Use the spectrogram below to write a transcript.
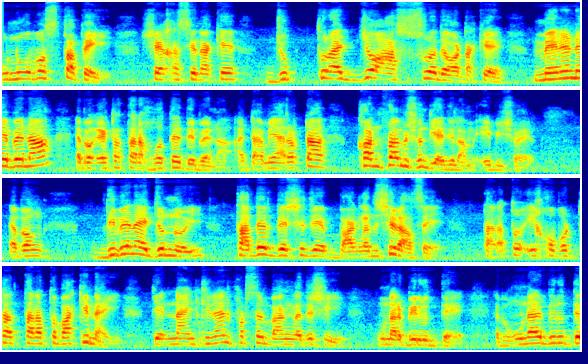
কোনো অবস্থাতেই শেখ হাসিনাকে যুক্তরাজ্য আশ্রয় দেওয়াটাকে মেনে নেবে না এবং এটা তারা হতে দেবে না। এটা আমি আর একটা কনফার্মেশন দিয়ে দিলাম এই বিষয়ে। এবং দিবে না এই জন্যই তাদের দেশে যে বাংলাদেশের আছে তারা তো এই খবরটা, তারা তো বাকি নাই যে নাইনটি নাইন পার্সেন্ট বাংলাদেশি উনার বিরুদ্ধে এবং উনার বিরুদ্ধে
